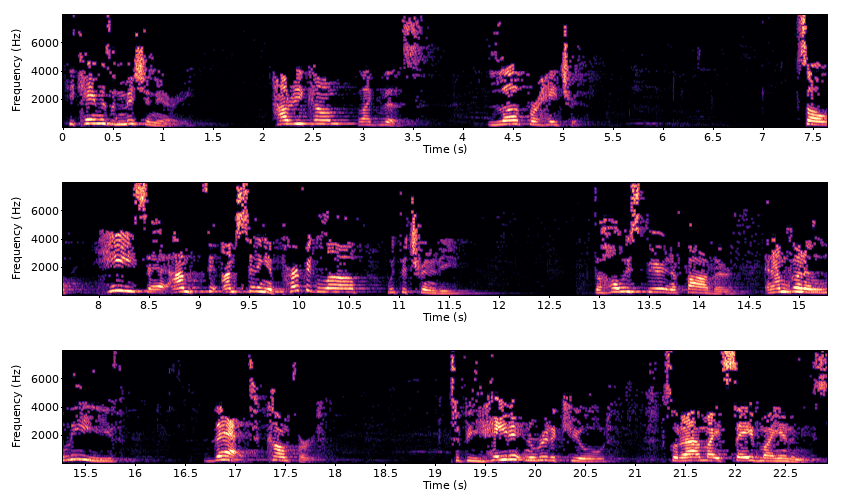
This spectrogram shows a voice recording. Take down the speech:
He came as a missionary. How did he come? Like this love for hatred. So he said, I'm, I'm sitting in perfect love with the Trinity, the Holy Spirit and the Father, and I'm going to leave that comfort to be hated and ridiculed so that I might save my enemies.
